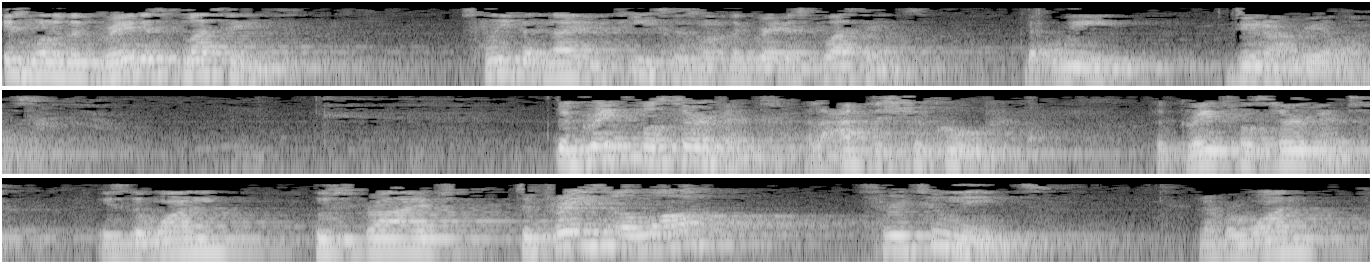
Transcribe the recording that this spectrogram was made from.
is one of the greatest blessings. Sleep at night in peace is one of the greatest blessings that we do not realize. The grateful servant, Al-Abd al-Shakur, the grateful servant is the one who strives to praise Allah through two means. Number one,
